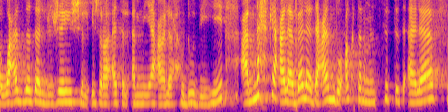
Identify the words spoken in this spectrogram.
وعزز الجيش الإجراءات الأمنية على حدوده. عم نحكي على بلد عنده أكثر من ستة آلاف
